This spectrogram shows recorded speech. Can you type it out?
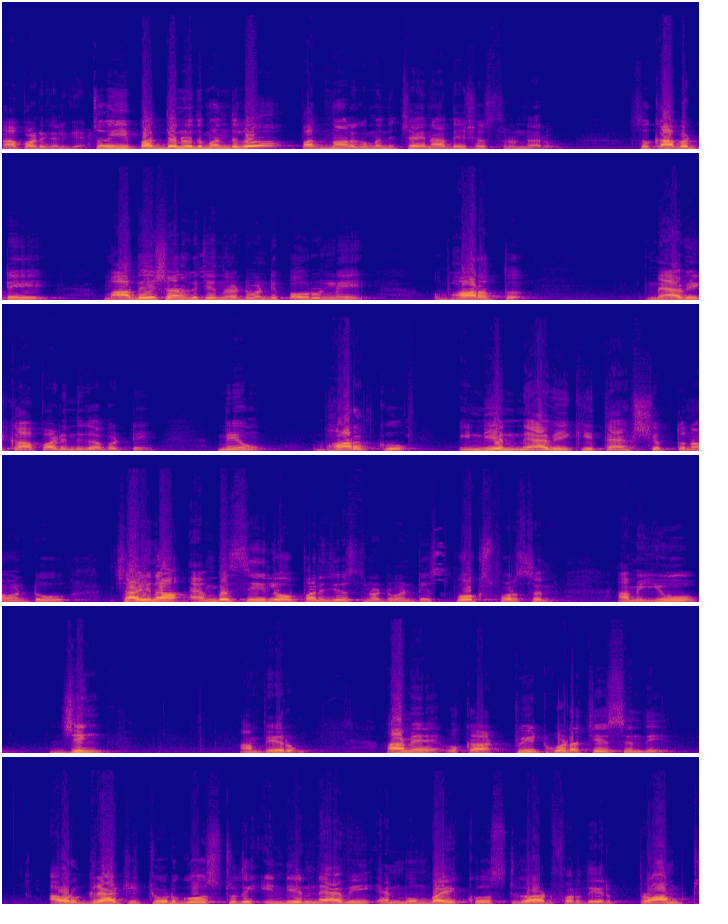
కాపాడగలిగారు. సో ఈ పద్దెనిమిది మందిలో పద్నాలుగు మంది చైనా దేశస్తులు ఉన్నారు. సో కాబట్టి మా దేశానికి చెందినటువంటి పౌరుల్ని భారత్ నేవీ కాపాడింది కాబట్టి మేము భారత్కు ఇండియన్ నేవీకి థ్యాంక్స్ చెప్తున్నామంటూ చైనా ఎంబసీలో పనిచేస్తున్నటువంటి స్పోక్స్ పర్సన్ ఆమె యూ జింగ్. ఆమె పేరు. ఆమె ఒక ట్వీట్ కూడా చేసింది. Our gratitude goes to the Indian navy and Mumbai coast guard for their prompt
